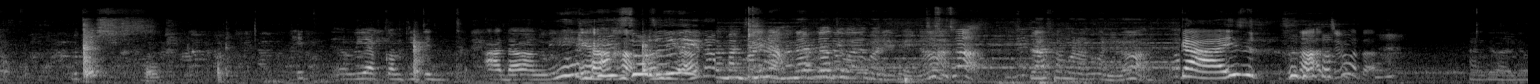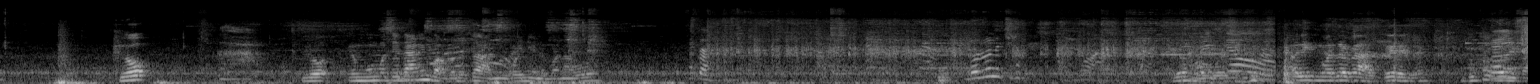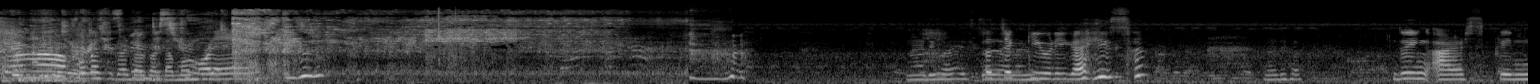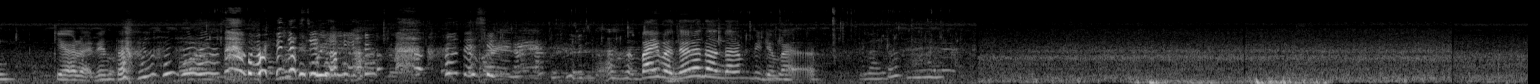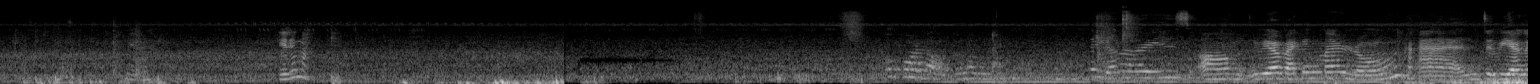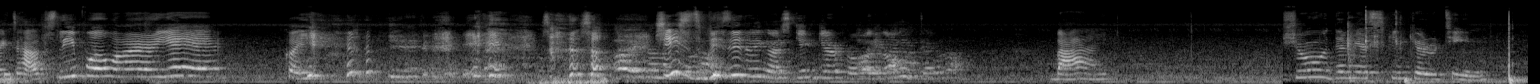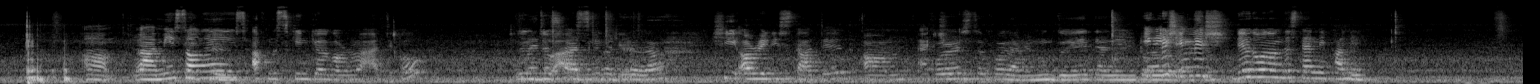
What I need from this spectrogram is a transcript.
We have completed आधा only. Guys. यो यो यो मोमो चाहिँ दामी भएको रहेछ। हाम्रो बहिनीहरूले बनाएको बोल्नु न अलिक मजाको हातकै रहेछ फोकस गर्दा गर्दा म मरेँ. Such a cutie guys. Doing our skin care अरे नि त। बाई भन्दैन न त अन्त भिडियोमा Bye. Here na. Um, we are back in my room and we are going to have sleepover. Yay! yeah. so, so, she's busy doing her skincare from a long time. Bye. Show them your skincare routine. Um, हामीसँगै आफ्नो skin care गर्नु आँटेको We'll do our skincare. She already started. Um, actually. First of all, हामी मुख धोएँ त्यहाँदेखि English, English. They don't understand Nepali.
